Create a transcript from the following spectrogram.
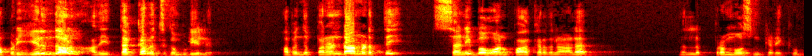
அப்படி இருந்தாலும் அதை தக்க வச்சுக்க முடியல. அப்போ இந்த பன்னெண்டாம் இடத்தை சனி பகவான் பார்க்கறதுனால நல்ல ப்ரமோஷன் கிடைக்கும்.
